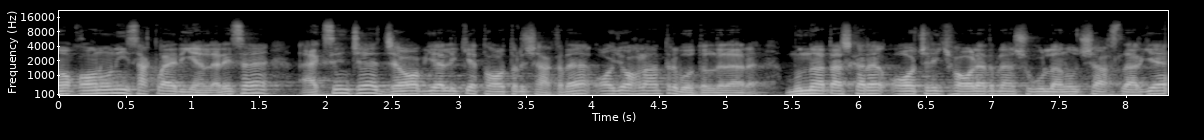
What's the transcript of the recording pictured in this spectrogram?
noqonuniy saqlaydiganlar esa aksincha javobgarlikka tortilish haqida ogohlantirib o'tildilar. Bundan tashqari ovchilik faoliyati bilan shug'ullanuvchi shaxslarga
